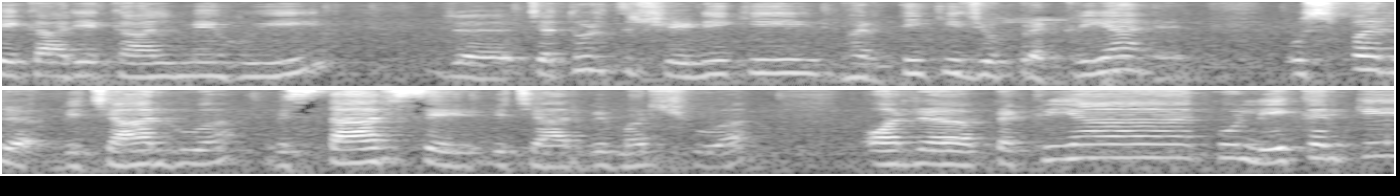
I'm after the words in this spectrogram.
के कार्यकाल में हुई चतुर्थ श्रेणी की भर्ती की जो प्रक्रिया है, उस पर विचार हुआ, विस्तार से विचार विमर्श हुआ और प्रक्रिया को लेकर के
